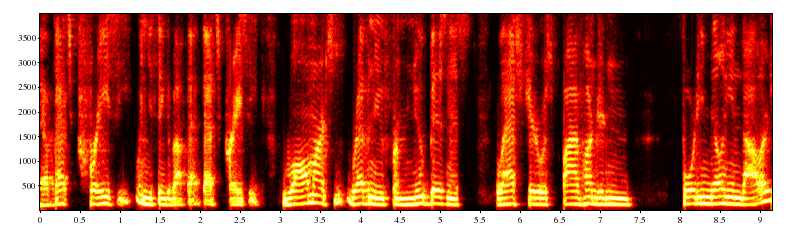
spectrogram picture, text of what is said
Yep. That's crazy when you think about that. That's crazy. Walmart's revenue from new business last year was $540 million.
